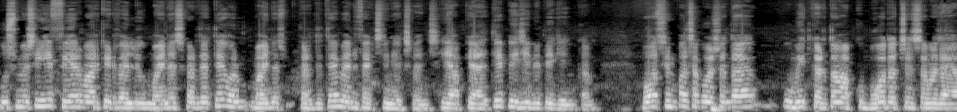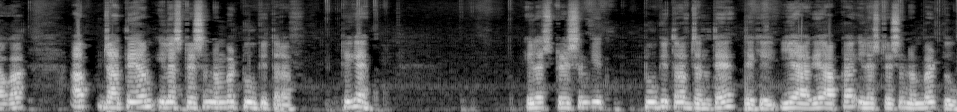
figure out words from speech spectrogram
उसमें से ये फेयर मार्केट वैल्यू माइनस कर देते हैं और माइनस कर देते हैं मैन्युफैक्चरिंग एक्सपेंस ये आपकी आती है पीजीबीपी की इनकम बहुत सिंपल सा क्वेश्चन था। उम्मीद करता हूँ आपको बहुत अच्छे से समझ आया होगा। अब जाते हैं हम इलस्ट्रेशन नंबर टू की तरफ़। ठीक है? इलस्ट्रेशन की टू की तरफ़ चलते हैं। देखिए, ये आ गया आपका illustration number two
